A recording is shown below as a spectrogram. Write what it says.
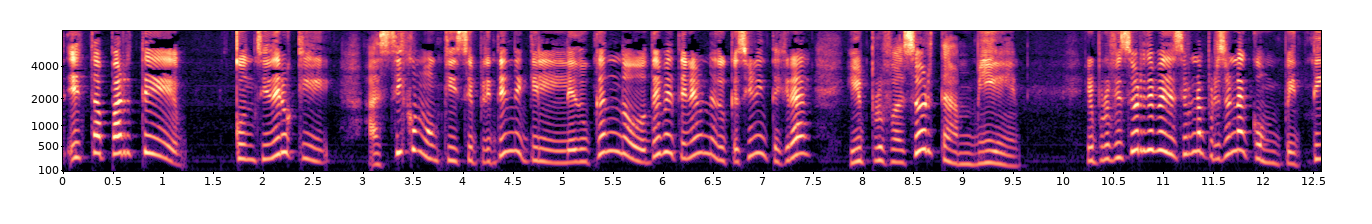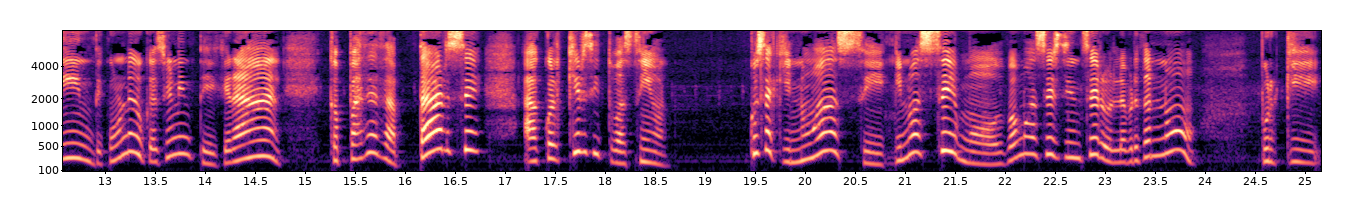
esta parte considero que así como que se pretende que el educando debe tener una educación integral, el profesor también. El profesor debe de ser una persona competente, con una educación integral, capaz de adaptarse a cualquier situación. Cosa que no hace, que no hacemos, vamos a ser sinceros, la verdad no, porque,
